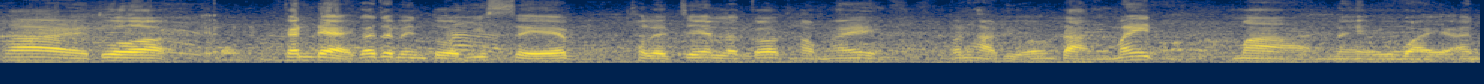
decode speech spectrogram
ใช่ตัว กันแดดก็จะเป็นตัวที่เซฟคอลลาเจนแล้วก็ทำให้ปัญหาผิวต่างๆ ไม่มาในวัยอัน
